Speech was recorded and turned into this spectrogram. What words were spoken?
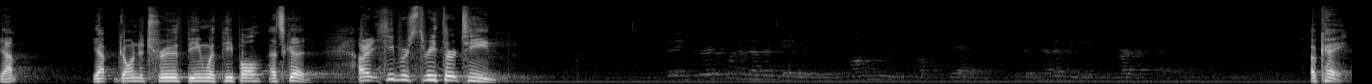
Yep. Yep, going to truth, being with people. That's good. All right, Hebrews 3:13. Okay,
